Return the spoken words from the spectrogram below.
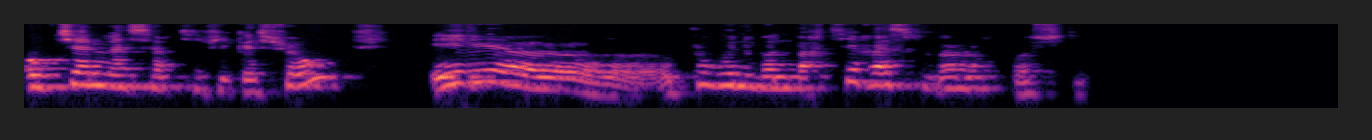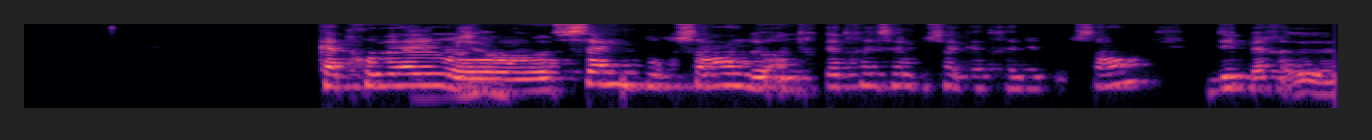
obtiennent la certification et, euh, pour une bonne partie, restent dans leur poste. 85%, de, entre 85% et 90% des, euh,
